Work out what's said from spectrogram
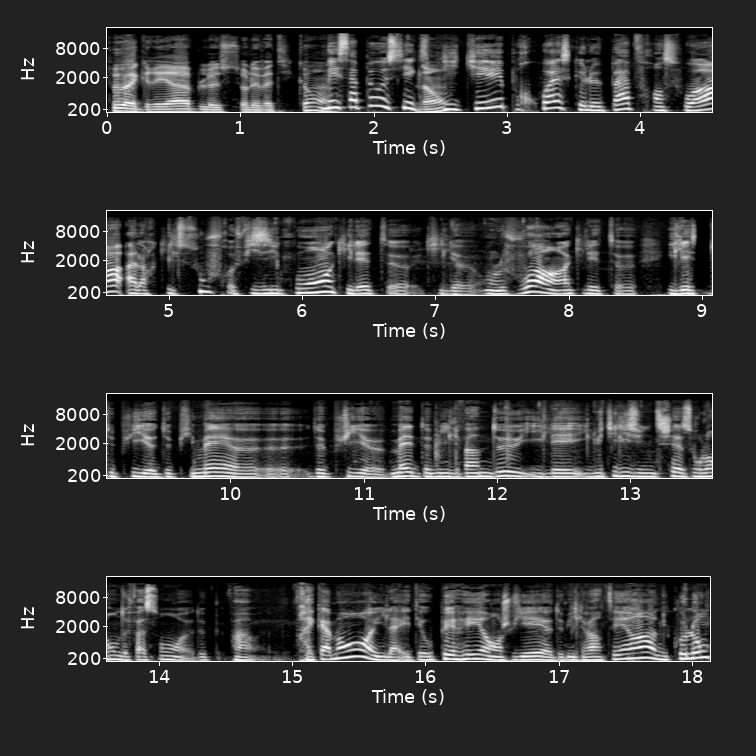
peu agréable sur le Vatican. Mais ça peut aussi Non. expliquer pourquoi est-ce que le pape François, alors qu'il souffre physiquement, qu'il est, euh, qu'il, euh, on le voit, hein, qu'il est, euh, il est depuis depuis mai, euh, depuis mai 2022, il est, il utilise une chaise roulante de façon, de, enfin, fréquemment. Il a été opéré en juillet 2021 du côlon.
